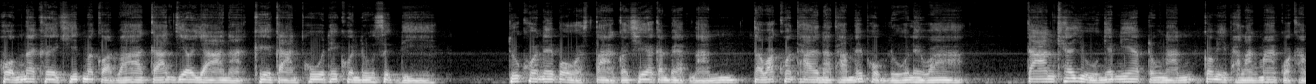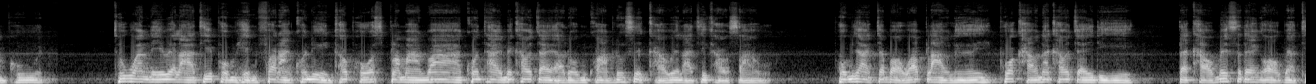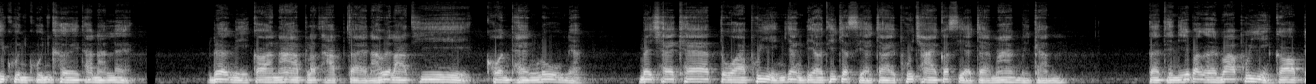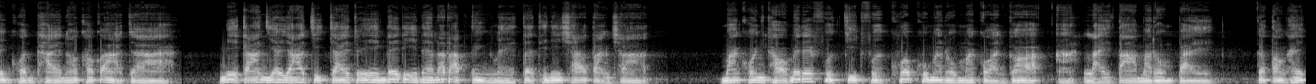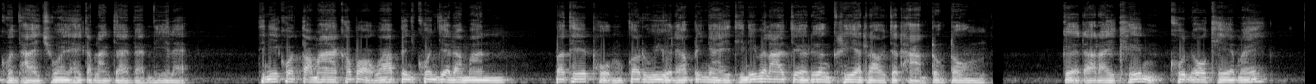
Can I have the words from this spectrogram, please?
ผมน่ะเคยคิดมาก่อนว่าการเยียวยาน่ะ คือการพูดให้คนรู้สึกดี ทุกคนในโบสถ์ต่างก็เชื่อกันแบบนั้น แต่ว่าคนไทยนะทำให้ผมรู้เลยว่า การแค่อยู่เงียบๆตรงนั้นก็มีพลังมากกว่าคำพูด ทุกวันนี้เวลาที่ผมเห็นฝรั่งคนอื่นเขาโพสต์ประมาณว่าคนไทยไม่เข้าใจอารมณ์ความรู้สึกเขาเวลาที่เขาเศร้า ผมอยากจะบอกว่าเปล่าเลย พวกเขาน่าเข้าใจดี แต่เขาไม่แสดงออกแบบที่คุณคุ้นเคยเท่านั้นแหละ เรื่องนี้ก็น่าประทับใจนะเวลาที่คนแทงลูกเนี่ย ไม่ใช่แค่ตัวผู้หญิงอย่างเดียวที่จะเสียใจ ผู้ชายก็เสียใจมากเหมือนกัน แต่ทีนี้บังเอิญว่าผู้หญิงก็เป็นคนไทยเนาะเขาก็อาจจะมีการเยียวยาจิตใจตัวเองได้ดีในระดับหนึ่งเลย แต่ทีนี้ชาวต่างชาติ บางคนเขาไม่ได้ฝึกจิตฝึกควบคุมอารมณ์มาก่อนก็อะไหลตามอารมณ์ไป ก็ต้องให้คนไทยช่วยให้กำลังใจแบบนี้แหละ ทีนี้คนต่อมาเขาบอกว่าเป็นคนเยอรมันประเทศผมก็รู้อยู่แล้วเป็นไง ทีนี้เวลาเจอเรื่องเครียดเราจะถามตรงๆ เกิดอะไรขึ้น คุณโอเคไหม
